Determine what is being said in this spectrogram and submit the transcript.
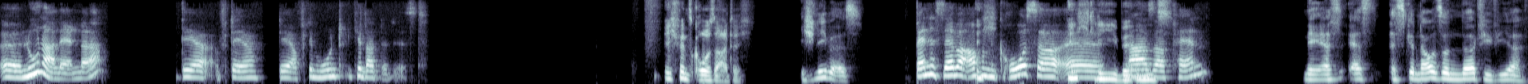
äh, Lunar Lander, der auf der, der auf dem Mond gelandet ist. Ich finde es großartig. Ich liebe es. Ben ist selber auch ein Ich- großer ich äh, liebe es. NASA-Fan. Nee, er ist, er ist, er ist genauso ein Nerd wie wir.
